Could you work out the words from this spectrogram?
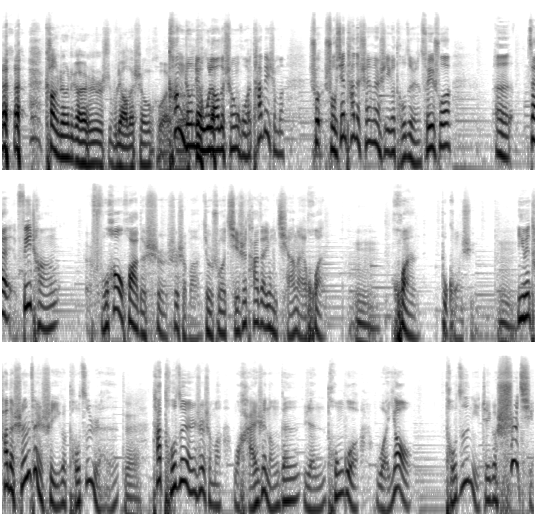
抗争这个是无聊的生活，抗争这个无聊的生活，他为什么说？首先，他的身份是一个投资人，所以说，呃，在非常符号化的是是什么？就是说，其实他在用钱来换嗯换不空虚，嗯因为他的身份是一个投资人。对他投资人是什么？我还是能跟人通过我要投资你这个事情，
